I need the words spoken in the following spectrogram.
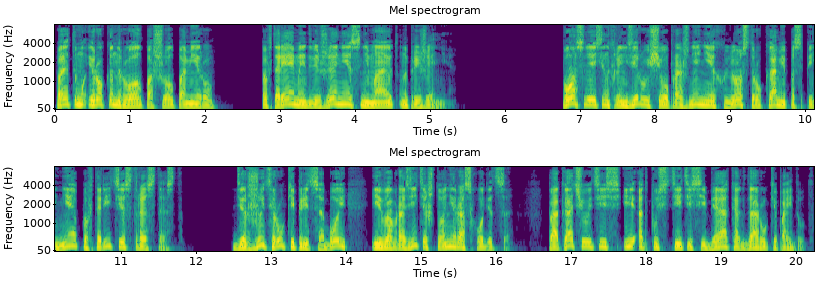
Поэтому и рок-н-ролл пошел по миру. Повторяемые движения снимают напряжение. После синхронизирующего упражнения хлест руками по спине повторите стресс-тест. Держите руки перед собой и вообразите, что они расходятся. Покачивайтесь и отпустите себя, когда руки пойдут.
